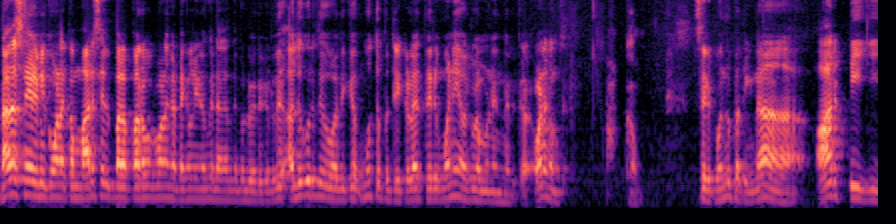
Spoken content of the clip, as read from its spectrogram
நாதஸ்நேயர்களுக்கு வணக்கம். அரசியல் பல பரபரப்பான கட்டங்களை நோக்கி நகர்ந்து கொண்டு இருக்கிறது அது குறித்து விவாதிக்க மூத்த பத்திரிகையாளர் திரு மணி அவர்கள் முன்னிருக்கார் வணக்கம் சார் வணக்கம். சரி இப்போ வந்து பார்த்தீங்கன்னா ஆர்டிஇ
